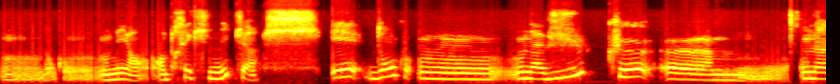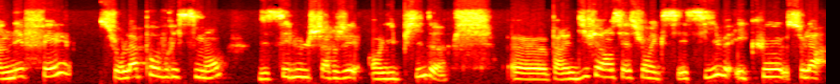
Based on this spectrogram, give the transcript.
donc on, est en, préclinique et donc on, a vu que euh, on a un effet sur l'appauvrissement des cellules chargées en lipides euh, par une différenciation excessive et que cela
